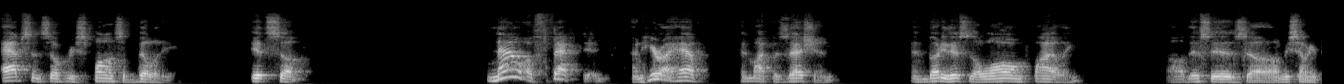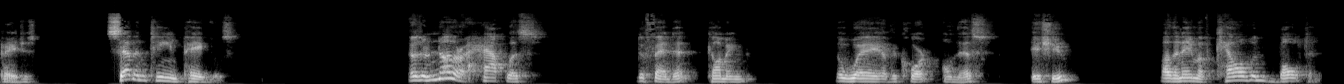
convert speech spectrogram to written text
absence of responsibility. It's uh, now affected, and here I have in my possession, and buddy, this is a long filing. Uh, this is, uh, let me see how many pages. 17 pages. There's another hapless defendant coming the way of the court on this issue by the name of Kelvin Bolton.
